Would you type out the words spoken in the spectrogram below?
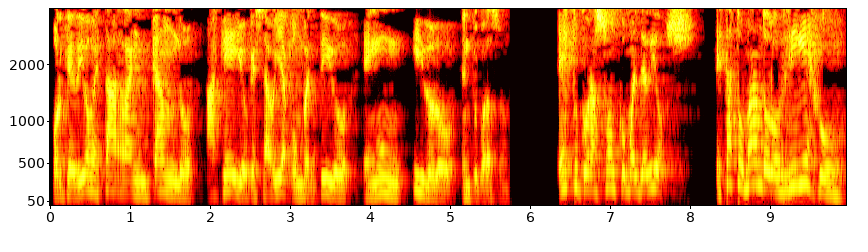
porque Dios está arrancando aquello que se había convertido en un ídolo en tu corazón. ¿Es tu corazón como el de Dios? ¿Estás tomando los riesgos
